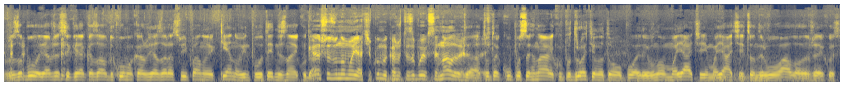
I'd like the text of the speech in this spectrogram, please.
Вже забули, я вже стільки я казав до кума, кажу, я зараз свій пану як кину, він полетить не знає куди. Каже, що воно маячику, ми кажуть, ти забув, як сигнали Так, тут купу сигналів, купу дротів на тому полі, воно маяче і маяче, і то нервувало, але вже якось.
